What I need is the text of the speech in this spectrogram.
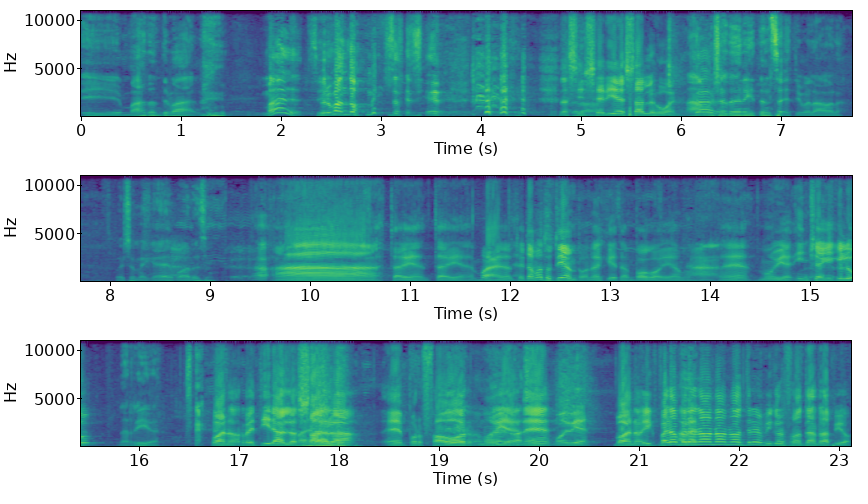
Y bastante mal. Mal. Sí. Pero van dos meses recién. La sinceridad de salva es buena. Ah, pues yo tendría que estar en sexto igual ahora. Pues yo me quedé por eso. Ah, está bien, está bien. Bueno, te tomás tu tiempo, no es que tampoco, digamos. Ah. ¿eh? Muy bien. ¿Hincha de qué club? La River. Bueno, retiralo, salva. Eh, por favor, muy bien. ¿eh? Muy bien. Bueno, y para, ver. no, no, no entré el micrófono tan rápido.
